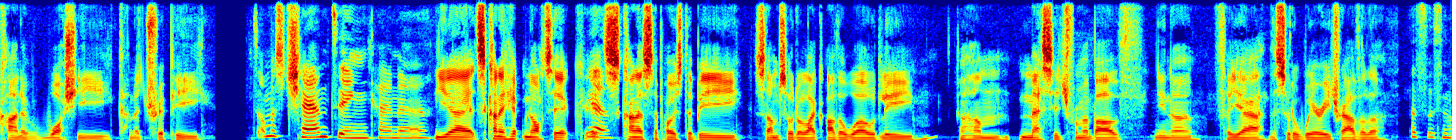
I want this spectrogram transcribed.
kind of washy, kind of trippy. It's almost chanting, kind of. Yeah, it's kind of hypnotic. Yeah. It's kind of supposed to be some sort of like otherworldly um, message from above, you know, for yeah, the sort of weary traveler. Let's listen.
